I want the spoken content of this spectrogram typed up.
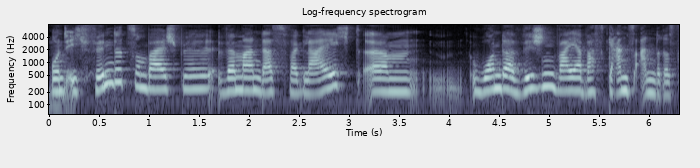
Und ich finde zum Beispiel, wenn man das vergleicht, ähm, WandaVision war ja was ganz anderes.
